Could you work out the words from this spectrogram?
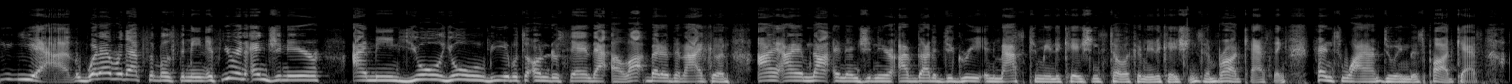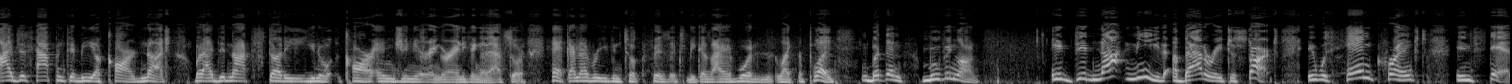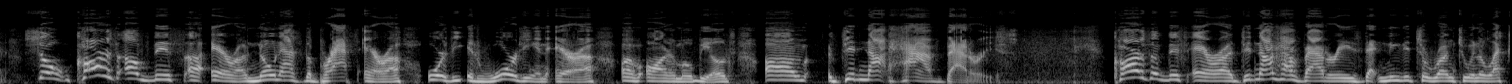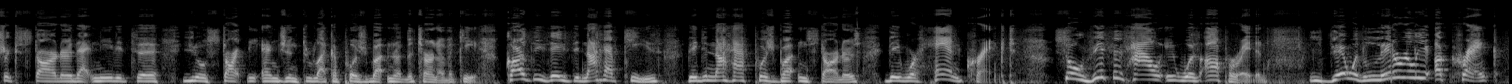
yeah, whatever that's supposed to mean. If you're an engineer, I mean, you'll you'll be able to understand that a lot better than I could. I, I am not an engineer. I've got a degree in mass communications, telecommunications, and broadcasting. Hence why I'm doing this podcast. I just happen to be a car nut, but I did not study, you know, car engineering or anything of that sort. Heck, I never even took physics because I avoided it like the plague. But then moving on. It did not need a battery to start. It was hand cranked instead. So cars of this uh, era, known as the brass era or the Edwardian era of automobiles, um, did not have batteries. Cars of this era did not have batteries that needed to run to an electric starter that needed to, you know, start the engine through like a push button or the turn of a key. Cars these days did not have keys. They did not have push button starters. They were hand cranked. So this is how it was operated. There was literally a crank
